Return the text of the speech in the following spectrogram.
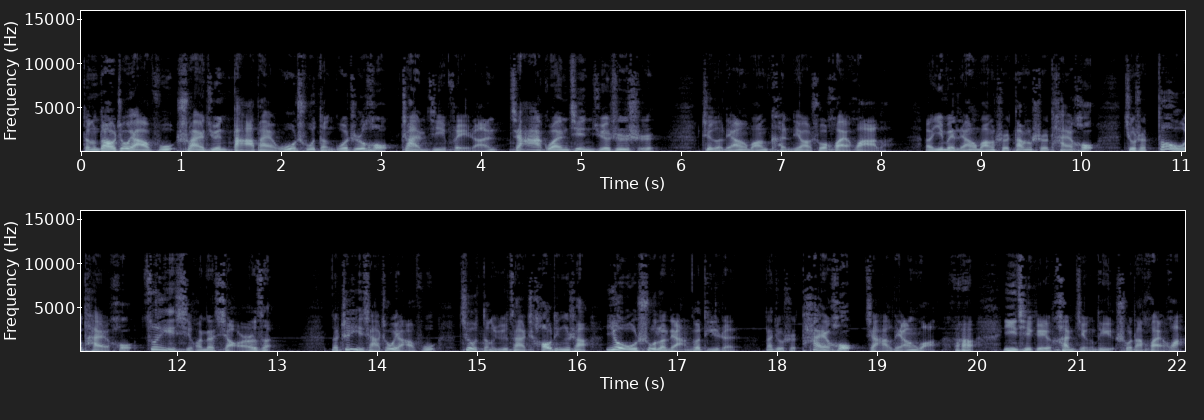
等到周亚夫率军大败吴楚等国之后，战绩斐然，加官进爵之时，这个梁王肯定要说坏话了。呃，因为梁王是当时太后，就是窦太后最喜欢的小儿子，那这一下周亚夫就等于在朝廷上又树了两个敌人，那就是太后加梁王，哈，一起给汉景帝说他坏话。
